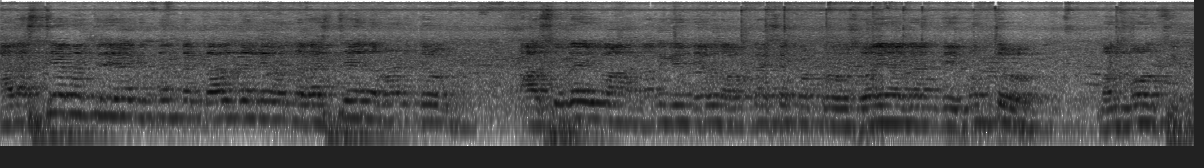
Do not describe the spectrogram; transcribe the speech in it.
ಆ ರಸ್ತೆ ಮಂತ್ರಿಯಾಗಿದ್ದಂಥ ಕಾಲದಲ್ಲಿ ಒಂದು ರಸ್ತೆಯನ್ನು ಮಾಡಿದ್ದು ಆ ಸುದೈವ ನನಗೆ ದೇವರ ಅವಕಾಶ ಕೊಟ್ಟರು, ಸೋನಿಯಾ ಗಾಂಧಿ ಮತ್ತು ಮನಮೋಹನ್ ಸಿಂಗ್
